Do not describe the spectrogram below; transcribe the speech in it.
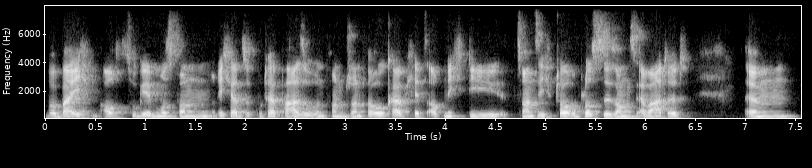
Wobei ich auch zugeben muss, von Richard Sokuta Paso und von John Verhoek habe ich jetzt auch nicht die 20 Tore plus Saisons erwartet. Ähm,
